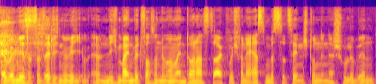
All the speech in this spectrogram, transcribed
Ja, bei mir ist es tatsächlich nämlich ähm, nicht mein Mittwoch, sondern immer mein Donnerstag, wo ich von der ersten bis zur zehnten Stunde in der Schule bin.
